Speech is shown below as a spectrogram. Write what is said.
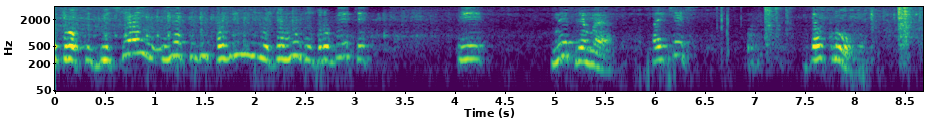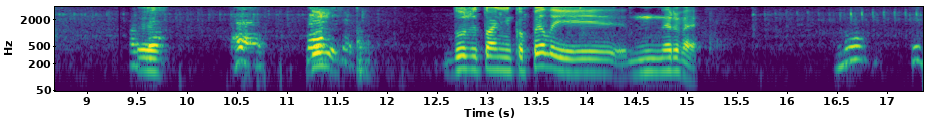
Лінійку трохи зміщаю, і я собі по лінії вже можу зробити і не пряме, а якесь заокругле. Оце е, перше. Дуже тоненько пили і не рве. Ну, ти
